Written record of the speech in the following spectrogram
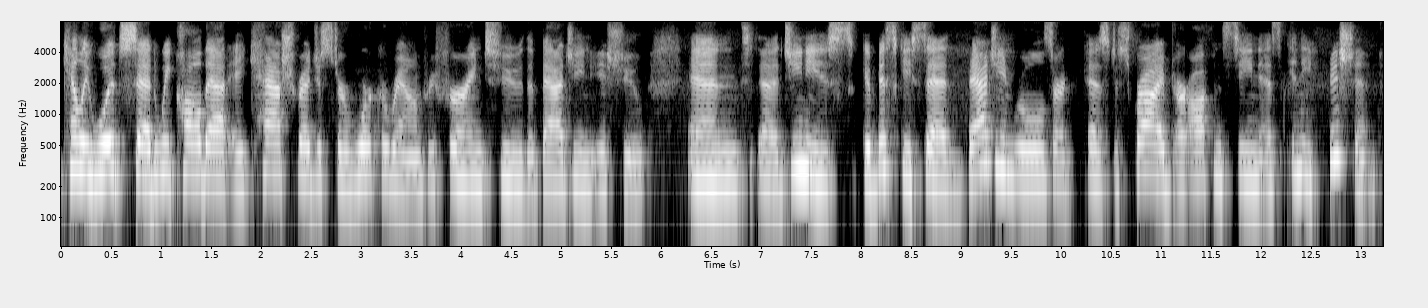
Kelly Wood said, we call that a cash register workaround, referring to the badging issue. And uh, Jeannie Skibisky said, badging rules are, as described, are often seen as inefficient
